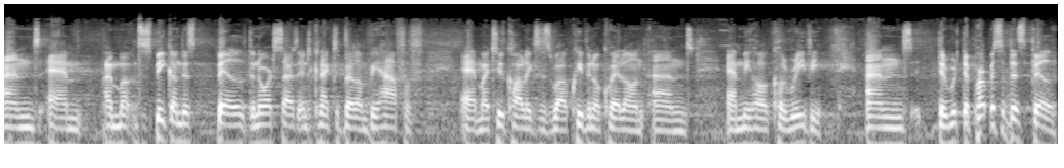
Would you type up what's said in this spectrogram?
and um, I'm to speak on this bill, the North-South Interconnector Bill, on behalf of uh, my two colleagues as well, Caoimhghín Ó Caoláin and uh, Mícheál Colreavy. And the, the purpose of this bill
